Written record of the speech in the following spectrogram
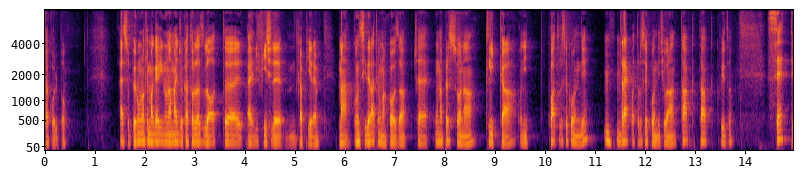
a colpo. Adesso per uno che magari non ha mai giocato alla slot eh, è difficile mh, capire, ma considerate una cosa, cioè una persona clicca ogni 4 secondi Mhm. 3-4 secondi ci vorranno, tac, tac, capito? 7,50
